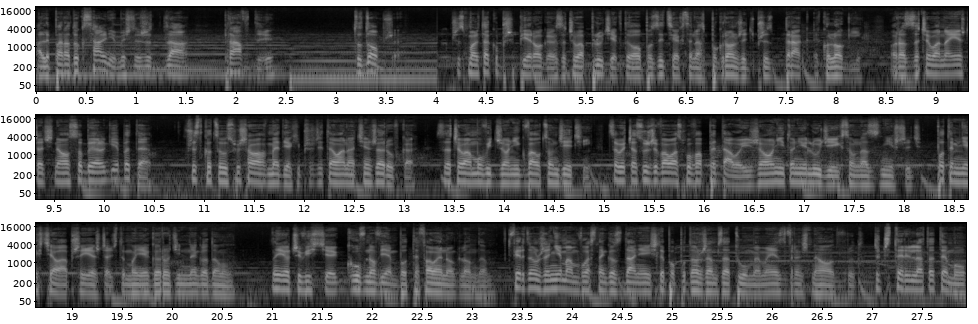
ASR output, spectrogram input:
Ale paradoksalnie myślę, że dla prawdy to dobrze. Przy Smaltaku przy pierogach zaczęła pluć, jak to opozycja chce nas pogrążyć przez brak ekologii oraz zaczęła najeżdżać na osoby LGBT. Wszystko, co usłyszała w mediach i przeczytała na ciężarówkach. Zaczęła mówić, że oni gwałcą dzieci. Cały czas używała słowa pedały i że oni to nie ludzie i chcą nas zniszczyć. Potem nie chciała przyjeżdżać do mojego rodzinnego domu. No i oczywiście gówno wiem, bo TVN oglądam. Twierdzą, że nie mam własnego zdania i ślepo podążam za tłumem, a jest wręcz na odwrót. Że cztery lata temu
